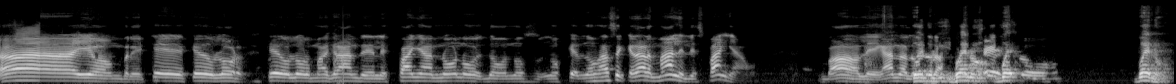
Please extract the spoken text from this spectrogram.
Ay, hombre, qué, qué, dolor, qué dolor más grande. El España no, no, no nos, nos, nos, hace quedar mal en España. Va, le gana los bueno, bueno, bueno, bueno,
